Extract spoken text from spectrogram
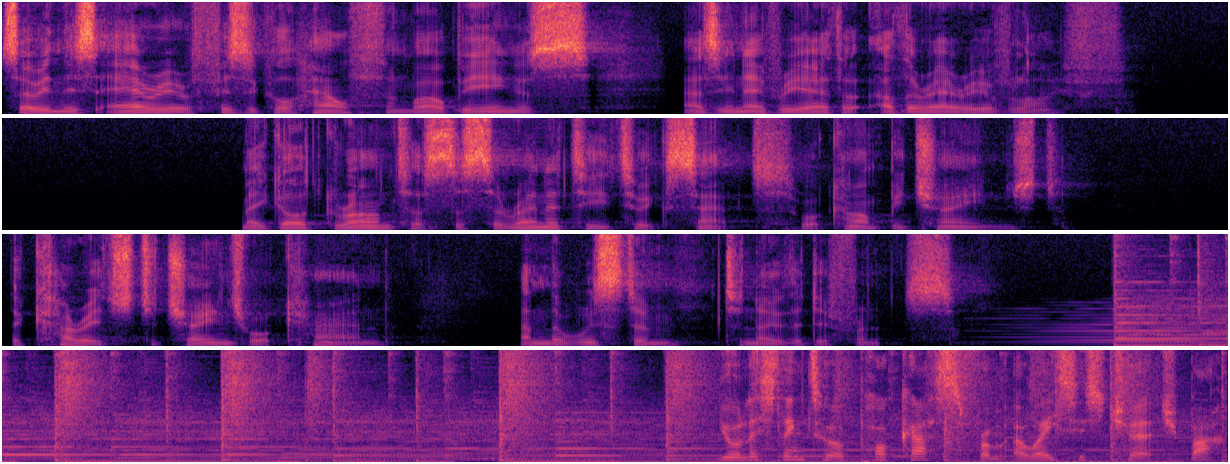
So, in this area of physical health and well being, as, as in every other, area of life, may God grant us the serenity to accept what can't be changed, the courage to change what can, and the wisdom to know the difference. You're listening to a podcast from Oasis Church Bath.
